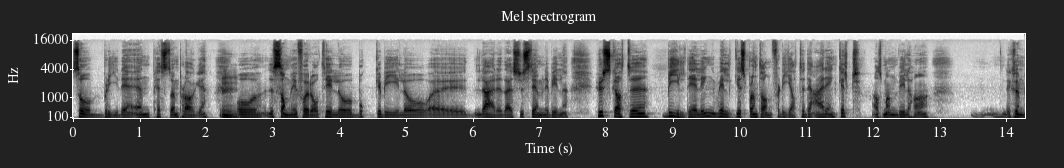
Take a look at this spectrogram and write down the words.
så blir det en pest og en plage. Mm. Og det samme i forhold til å booke bil og eh, lære deg systemene i bilene. Husk at eh, bildeling velges bl.a. fordi at det er enkelt. Altså man vil ha liksom,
